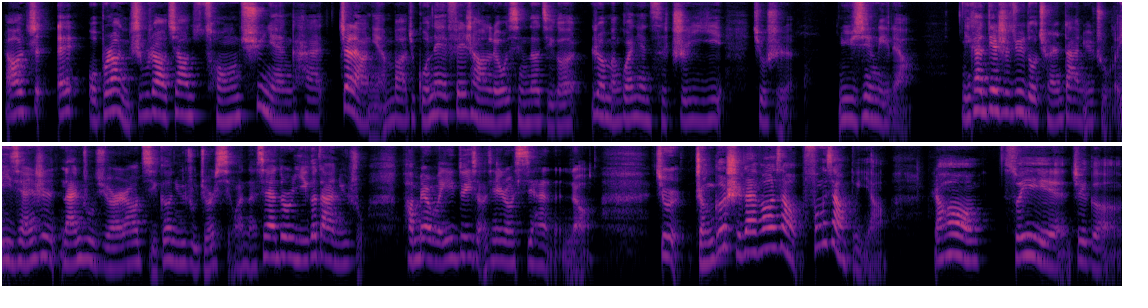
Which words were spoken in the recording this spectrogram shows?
然后这哎，我不知道你知不知道，像从去年开这两年吧，就国内非常流行的几个热门关键词之一就是女性力量。你看电视剧都全是大女主了，以前是男主角，然后几个女主角喜欢他，现在都是一个大女主，旁边围一堆小鲜肉稀罕的，你知道吗？就是整个时代方向风向不一样。然后，所以这个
